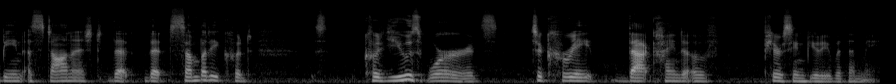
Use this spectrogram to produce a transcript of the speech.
being astonished that that somebody could could use words to create that kind of piercing beauty within me.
